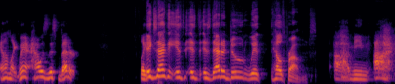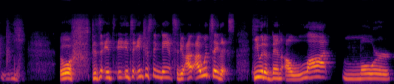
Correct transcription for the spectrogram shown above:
and I'm like, man, how is this better? Like exactly is is is that a dude with health problems? I mean, ah, oof, it's, it, it's an interesting dance to do. I, I would say this: he would have been a lot more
